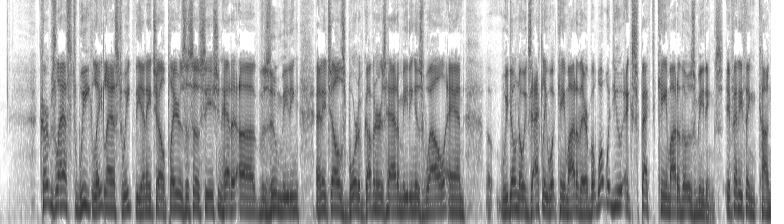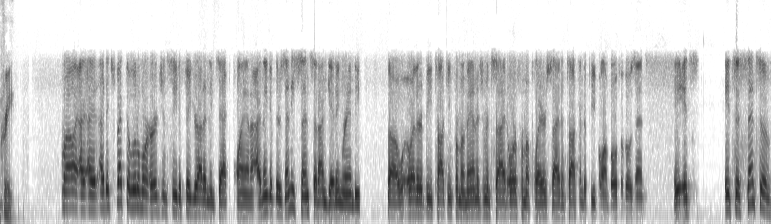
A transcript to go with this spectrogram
Curbs last week, late last week, the NHL Players Association had a, a Zoom meeting. NHL's Board of Governors had a meeting as well, and uh, we don't know exactly what came out of there. But what would you expect came out of those meetings, if anything concrete? Well, I, I, I'd expect a little more urgency to figure out an exact plan. I think if there's any sense that I'm getting, Randy, uh, whether it be talking from a management side or from a player side, and talking to people on both of those ends, it's it's a sense of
